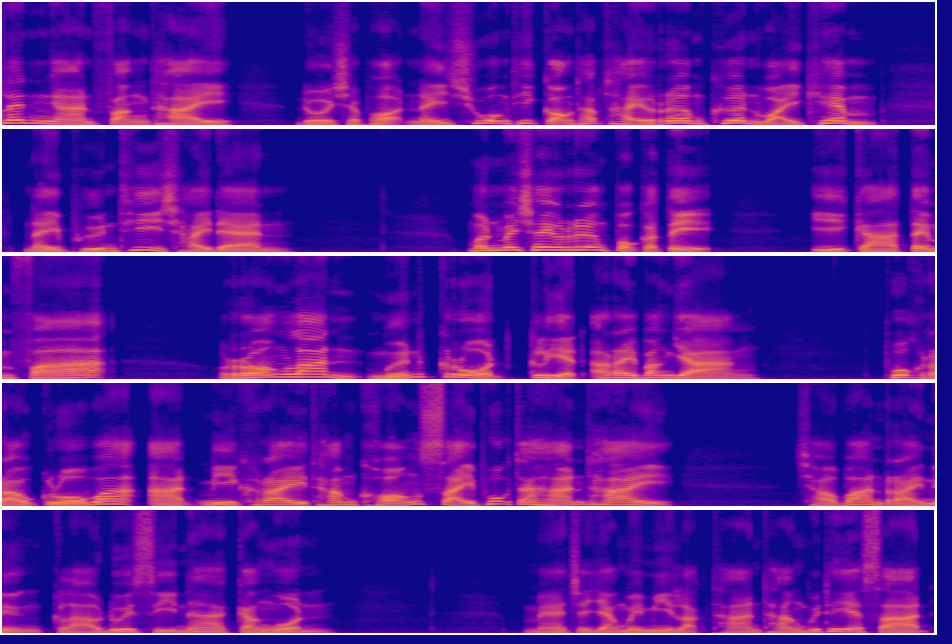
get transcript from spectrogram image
เล่นงานฝั่งไทย โดยเฉพาะในช่วงที่กองทัพไทยเริ่มเคลื่อนไหวเข้ม ในพื้นที่ชายแดน มันไม่ใช่เรื่องปกติ อีกาเต็มฟ้า ร้องลั่นเหมือนโกรธเกลียดอะไรบางอย่าง พวกเรากลัวว่าอาจมีใครทำของใส่พวกทหารไทย ชาวบ้านรายหนึ่งกล่าวด้วยสีหน้ากังวล แม้จะยังไม่มีหลักฐานทางวิทยาศาสตร์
